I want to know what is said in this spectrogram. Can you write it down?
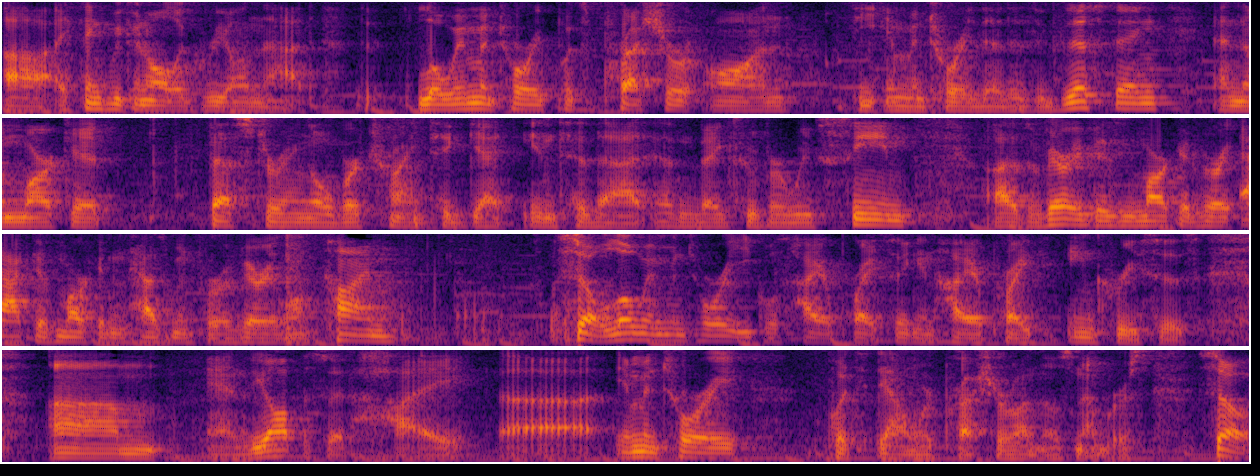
Uh, I think we can all agree on that. The low inventory puts pressure on the inventory that is existing and the market festering over trying to get into that. And Vancouver, we've seen uh, it's a very busy market, very active market, and has been for a very long time. So low inventory equals higher pricing and higher price increases. Um, and the opposite, high uh, inventory puts downward pressure on those numbers. So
